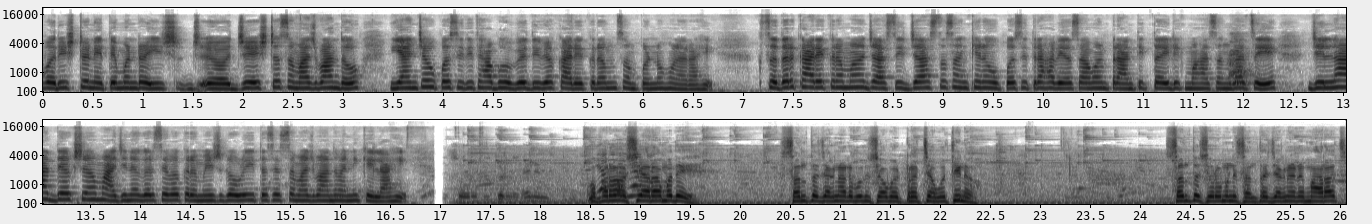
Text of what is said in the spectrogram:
वरिष्ठ नेते मंडळी ज- ज्येष्ठ समाज बांधव यांच्या उपस्थितीत हा भव्य दिव्य कार्यक्रम संपन्न होणार आहे. सदर कार्यक्रम जास्तीत जास्त संख्येनं उपस्थित राहावे असं आवाहन प्रांतिक तैलिक महासंघाचे जिल्हा अध्यक्ष माजी नगरसेवक रमेश गवळी तसेच समाज बांधवांनी केलं आहे. कोपरगाव शहरामध्ये संत जगनाडे बधू शाहबाई ट्रस्टच्या वतीनं संत शिरोमणी संत जगनाडे महाराज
